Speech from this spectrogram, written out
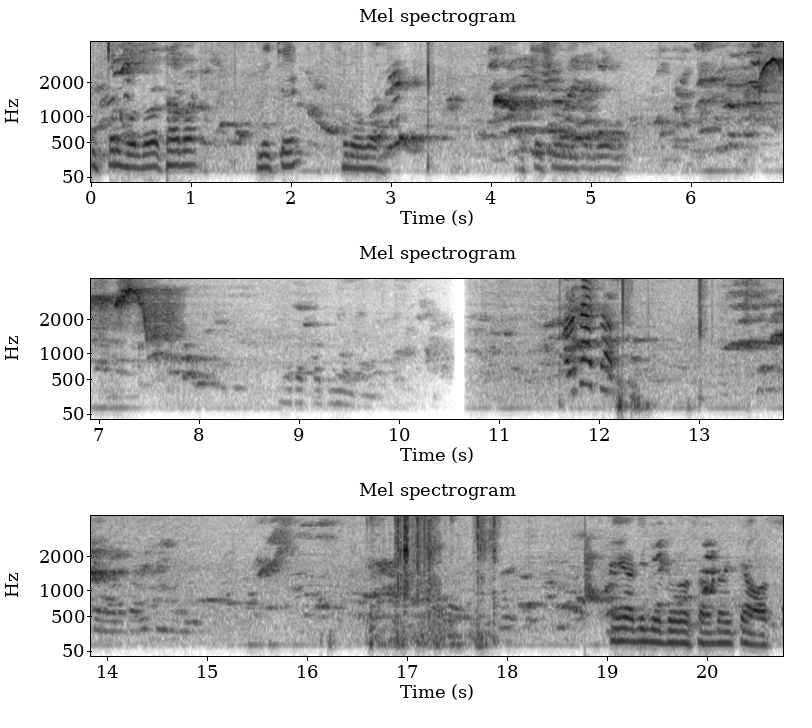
ਉੱਪਰ ਗੁਰਦੁਆਰਾ ਸਾਹਿਬ ਆ, ਨੀਚੇ ਸਰੋਵਰ ਆ। ਇਸ਼ਨਾਨ ਕਰਦੇ ਆ। ਇਹ ਅੱਜ ਗੁਰਦੁਆਰਾ ਸਾਹਿਬ ਦਾ ਇਤਿਹਾਸ।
